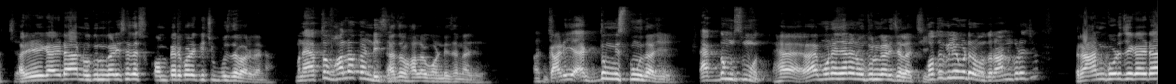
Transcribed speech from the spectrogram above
আচ্ছা। আর এই গাড়িটা নতুন গাড়ির সাথে কম্পেয়ার করে কিছু বুঝতে পারবে না। মানে এত ভালো কন্ডিশন এত ভালো কন্ডিশন আছে। গাড়ি গাড়ি একদম স্মুথ আছে। একদম স্মুথ হ্যাঁ আর মনে হয় নতুন গাড়ি চালাচ্ছি। কত কিলোমিটার মতো? রান করেছ? রান করেছে গাড়িটা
